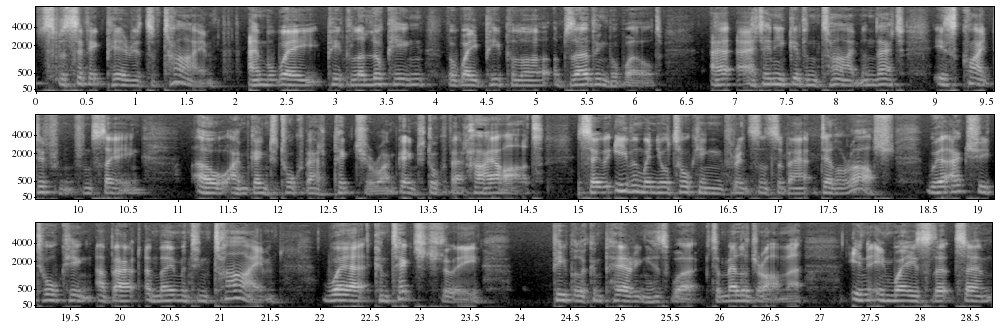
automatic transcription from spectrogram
specific periods of time and the way people are looking, the way people are observing the world at, at any given time. And that is quite different from saying, oh, I'm going to talk about a picture or I'm going to talk about high art. So even when you're talking, for instance, about Delaroche, we're actually talking about a moment in time where contextually people are comparing his work to melodrama in, in ways that um,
